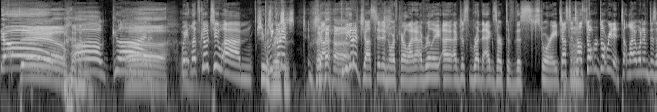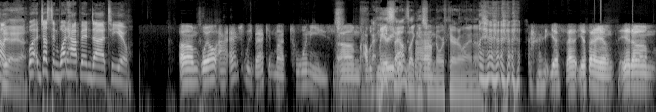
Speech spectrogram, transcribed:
No. Damn. Oh God. Uh, Wait, let's go to um. She can was we racist. Go to, Ju- can we go to Justin in North Carolina? I really, I, I've just read the excerpt of this story. Justin, tell us. Don't don't read it. Tell, I want him to tell. Yeah, yeah. Well, Justin, what happened uh, to you? Um, well, I actually back in my twenties, um, I was married. he at sounds the like he's from North Carolina. yes, uh, yes, I am. It um,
